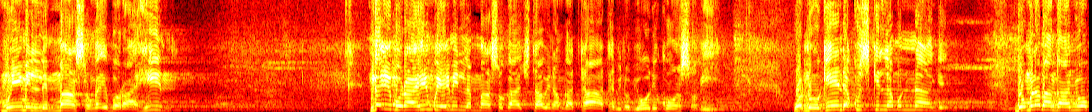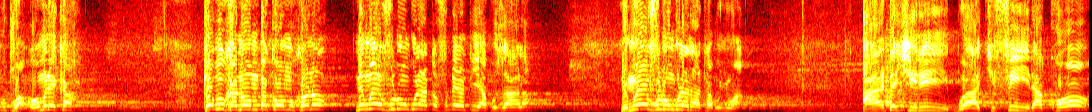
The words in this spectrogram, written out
muyimirire mumaaso nga ibrahimu nga ibrahimu bwe yayimirira mumaaso ga kitaawe namuga taata bino byoliko nsobi wano ogenda kuzikirira munange bwomulaba nga anywa obutwa omuleka. Tobuuka nomubaka omukono nemwevulungula atofuddeyo nti yakuzaala. Nemwevulungula natabunywa. Ate kiri bwakifiirako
